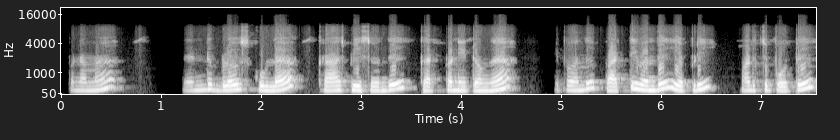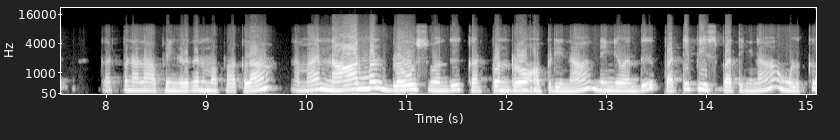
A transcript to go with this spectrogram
இப்போ நம்ம ரெண்டு ப்ளவுஸ்க்குள்ளே கிராஸ் பீஸ் வந்து கட் பண்ணிட்டோங்க. இப்போ வந்து பட்டி வந்து எப்படி மடித்து போட்டு கட் பண்ணலாம் அப்படிங்கிறத நம்ம பார்க்கலாம். நம்ம நார்மல் ப்ளவுஸ் வந்து கட் பண்ணுறோம் அப்படின்னா நீங்கள் வந்து பட்டி பீஸ் பார்த்தீங்கன்னா உங்களுக்கு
